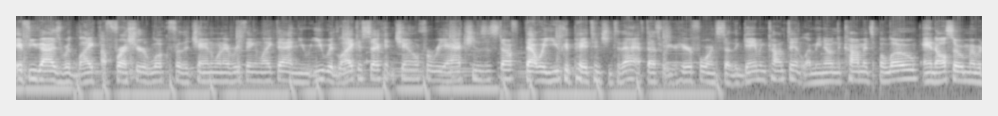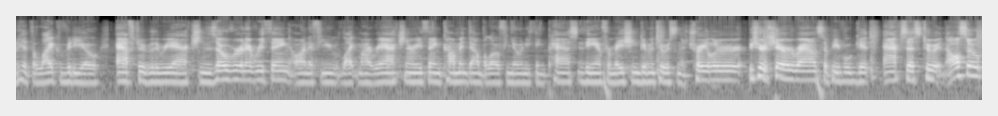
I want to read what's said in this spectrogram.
If you guys would like a fresher look for the channel and everything like that, and you, you would like a second channel for reactions and stuff, that way you could pay attention to that if that's what you're here for instead of the gaming content, let me know in the comments below. And also remember to hit the like video after the reaction is over and everything on if you like my reaction or anything. Comment down below if you know anything past the information given to us in the trailer. Be sure to share it around so people get access to it. And also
